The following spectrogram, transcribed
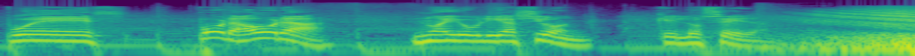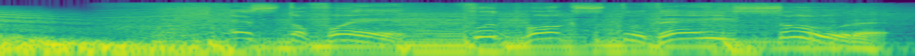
Pues por ahora no hay obligación que lo cedan. Esto fue Footbox Today Sur.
